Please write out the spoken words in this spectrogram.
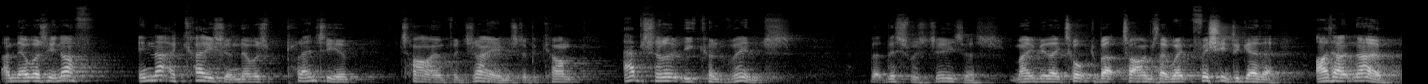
And there was enough, in that occasion, there was plenty of time for James to become absolutely convinced that this was Jesus. Maybe they talked about times they went fishing together. I don't know.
